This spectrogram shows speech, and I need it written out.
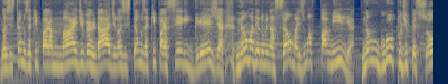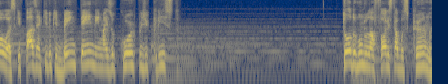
nós estamos aqui para amar de verdade, nós estamos aqui para ser igreja, não uma denominação, mas uma família, não um grupo de pessoas que fazem aquilo que bem entendem, mas o corpo de Cristo. Todo mundo lá fora está buscando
